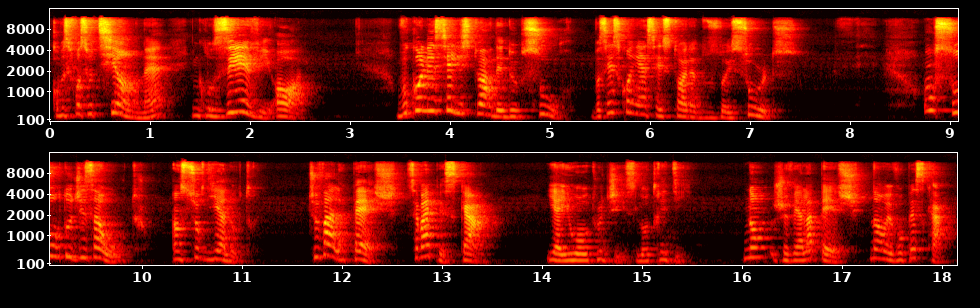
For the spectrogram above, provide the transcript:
como se fosse o tian, né? Inclusive, ó, vous connaissez l'histoire des deux sourds? Vocês conhecem a história dos dois surdos? Um surdo diz a outro, un sourd dit à l'autre, tu vas à la pêche? Você vai pescar? E aí o outro diz, l'autre dit, non, je vais à la pêche. Não, eu vou pescar.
